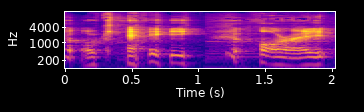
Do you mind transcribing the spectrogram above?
okay. Alright.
